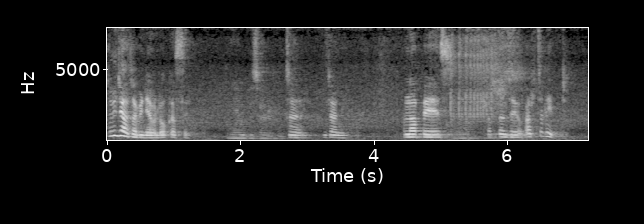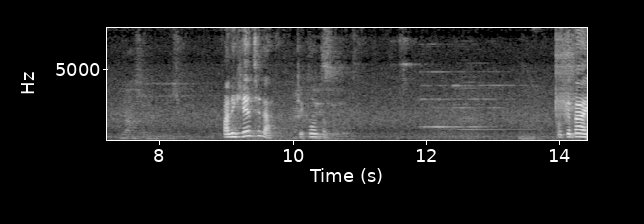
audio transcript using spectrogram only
তুমি যাও চাবি নিয়ে লোক আছে। হ্যাঁ জানি। আল্লাহ হাফেজ। সাবধানে যাও। আসছে লিফট পানি খেয়েছিলা? ঠিক মতো। ওকে বাই।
